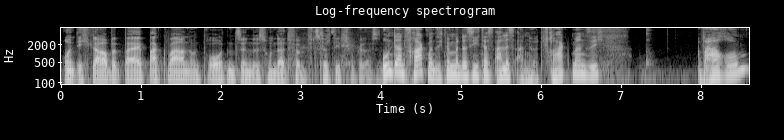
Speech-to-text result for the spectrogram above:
und ich glaube, bei Backwaren und Broten sind es 150, die zugelassen sind. Und dann fragt man sich, wenn man das, sich das alles anhört, fragt man sich, warum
